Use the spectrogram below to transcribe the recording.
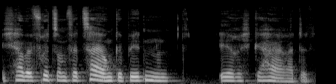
Ich habe Fritz um Verzeihung gebeten und Erich geheiratet.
